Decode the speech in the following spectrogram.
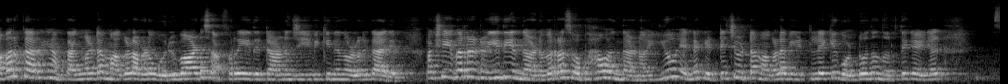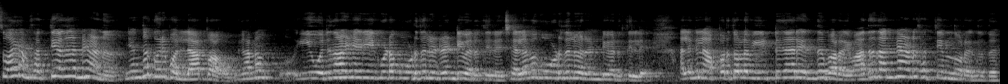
അവർക്കറിയാം തങ്ങളുടെ മകൾ അവിടെ ഒരുപാട് സഫർ ചെയ്തിട്ടാണ് ജീവിക്കുന്നത് എന്നുള്ളൊരു കാര്യം. പക്ഷേ ഇവരുടെ രീതി എന്താണ്? ഇവരുടെ സ്വഭാവം എന്താണ്? അയ്യോ എന്നെ കെട്ടിച്ചു വിട്ട മകളെ വീട്ടിലേക്ക് കൊണ്ടുവന്ന് നിർത്തി കഴിഞ്ഞാൽ സ്വയം സത്യം അത് തന്നെയാണ്. ഞങ്ങൾക്കൊരു പൊല്ലാപ്പാവും. കാരണം ഈ ഒരു നാഴികയിൽ കൂടെ കൂടുതൽ ഇടേണ്ടി വരത്തില്ലേ? ചിലവ് കൂടുതൽ വരേണ്ടി വരത്തില്ലേ? അല്ലെങ്കിൽ അപ്പുറത്തുള്ള വീട്ടുകാർ എന്ത് പറയും? അത് തന്നെയാണ് സത്യം എന്ന് പറയുന്നത്.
